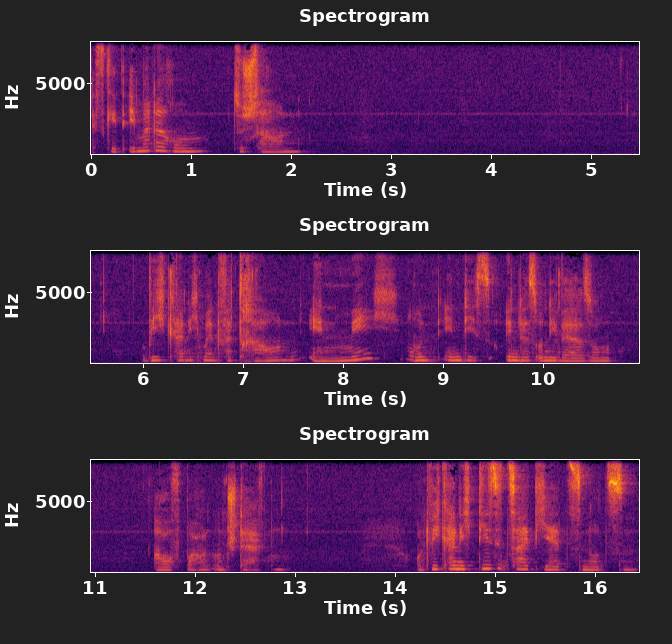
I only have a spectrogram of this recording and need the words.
Es geht immer darum zu schauen, wie kann ich mein Vertrauen in mich und in, dies, in das Universum aufbauen und stärken. Und wie kann ich diese Zeit jetzt nutzen,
